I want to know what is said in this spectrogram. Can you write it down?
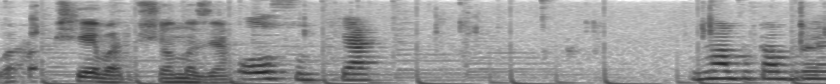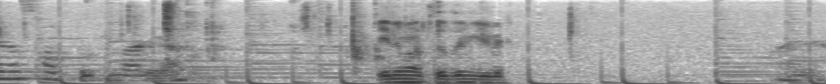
Bak, Bir şey var bir şey olmaz ya. Olsun gel. Bunlar buradan buraya nasıl atladılar ya? Benim atladığım gibi. Aynen.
